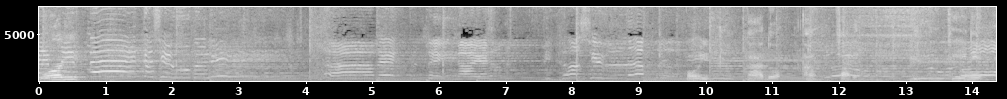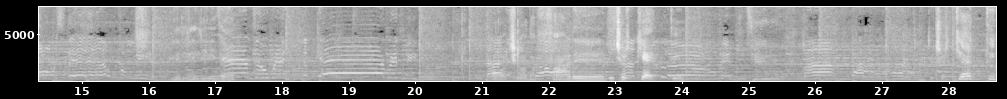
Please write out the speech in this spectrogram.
cuori. Poi vado a fare dei puntini delle linee ci vado a fare dei cerchietti. Tanti cerchietti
